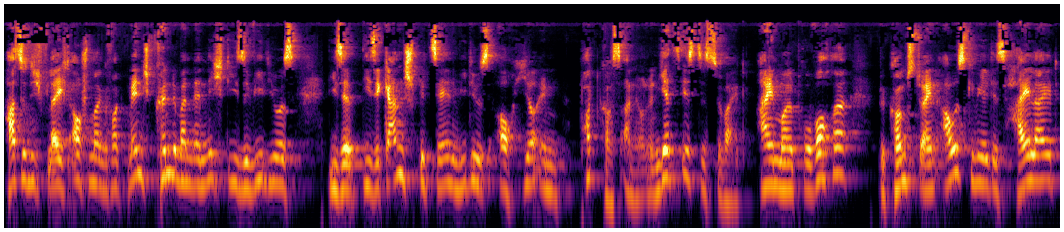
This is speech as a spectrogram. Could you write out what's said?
hast du dich vielleicht auch schon mal gefragt, Mensch, könnte man denn nicht diese Videos, diese, diese ganz speziellen Videos auch hier im Podcast anhören? Und jetzt ist es soweit. Einmal pro Woche bekommst du ein ausgewähltes Highlight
